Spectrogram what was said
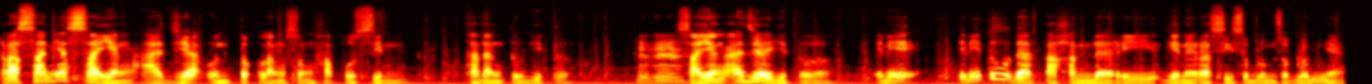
Rasanya sayang aja untuk langsung hapusin. Kadang tuh gitu. Mm-mm. sayang aja gitu loh ini ini tuh udah tahan dari generasi sebelum sebelumnya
